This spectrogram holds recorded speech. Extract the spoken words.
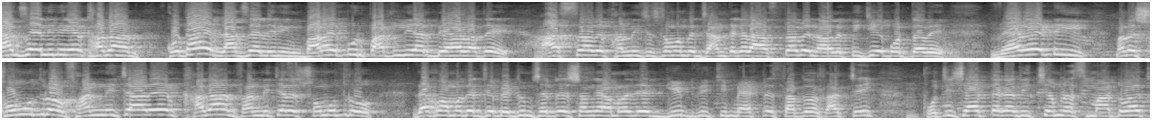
লাক্সারি লিভিং এর খাদান কোথায়? লাক্সারি লিভিং বারাইপুর পাটলিয়ার বেহালাতে। আসতে হবে ফার্নিচার সম্বন্ধে জানতে গেলে আসতে হবে নাহলে পিছিয়ে পড়তে হবে। ভ্যারাইটি মানে সমুদ্র ফার্নিচারের খাদান ফার্নিচারের সমুদ্র। দেখো আমাদের যে বেডরুম সেটের সঙ্গে আমরা যে গিফট দিচ্ছি ম্যাট্রেস তা তো থাকছেই। পঁচিশ হাজার টাকা দিচ্ছি আমরা স্মার্ট ওয়াচ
